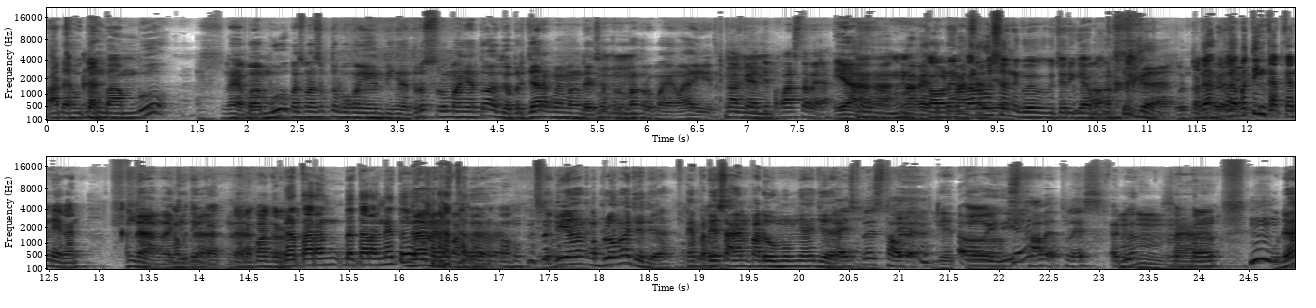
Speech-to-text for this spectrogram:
Ada hutan bambu. Nah bambu pas masuk tuh pokoknya intinya Terus rumahnya tuh agak berjarak memang dari satu rumah ke rumah yang lain Nggak kayak tipe klaster ya. Iya, nggak nggak kayak Kalau tipe nempel kasar rusun ya. nih gue, gue curiga bang. Enggak, untuk Enggak enggak bertingkat kan dia kan? Enggak, enggak Nggak juga bertingkat. Nggak ada pagar. Dataran datarannya tuh. Enggak, enggak ada pagar Oh. Jadi ya ngeblong aja dia Kayak pedesaan pada umumnya aja Guys, please stop it. Gitu Oh iya. Stop it, please. Aduh, Mm-mm, sebel. Nah, udah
